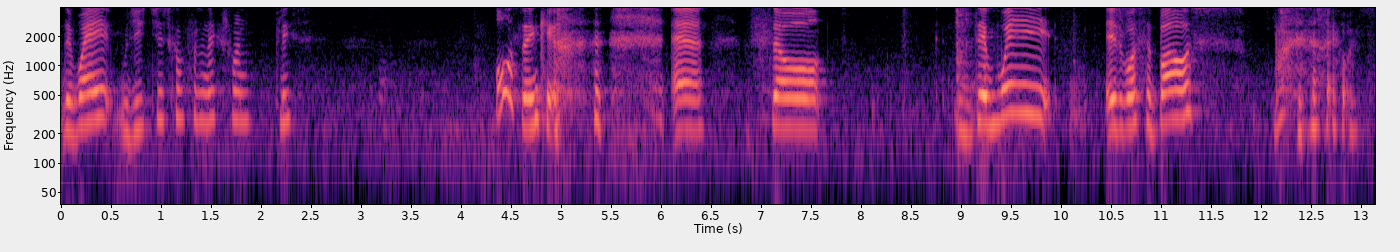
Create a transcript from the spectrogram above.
the way, would you just go for the next one, please? Oh, thank you. uh, so the way it was about, I was,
